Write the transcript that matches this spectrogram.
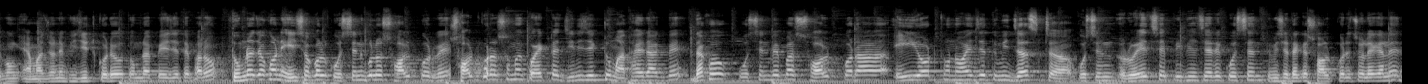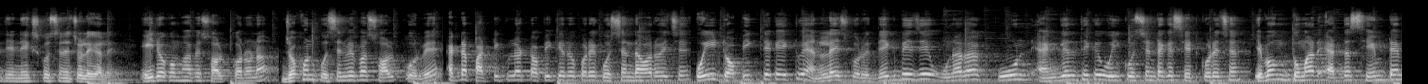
এবং অ্যামাজনে ভিজিট করেও তোমরা পেয়ে যেতে পারো। তোমরা যখন এই সকল কোশ্চেনগুলো সলভ করবে সলভ করার সময় কয়েকটা জিনিস একটু মাথায় রাখবে। দেখো কোশ্চেন পেপার সলভ করা এই অর্থ নয় যে তুমি জাস্ট কোশ্চেন রয়েছে প্রিভিয়াস ইয়ারের কোশ্চেন তুমি সেটাকে সলভ করে চলে গেলে দিয়ে নেক্সট কোশ্চেনে চলে গেলে। এই রকম ভাবে সলভ করো না। যখন কোশ্চেন পেপার সলভ করবে, একটা পার্টিকুলার টপিকের উপরে কোশ্চেন দেওয়া রয়েছে। ওই টপিকটাকে একটু অ্যানালাইজ করে দেখবে যে ওনারা কোন অ্যাঙ্গেল থেকে ওই কোশ্চেনটাকে সেট করেছেন এবং তোমার অ্যাট দ্য সেম টাইম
